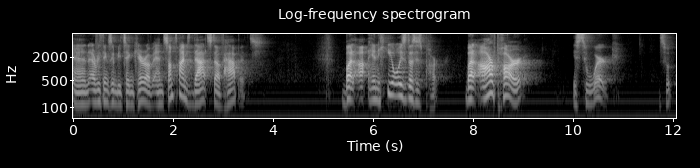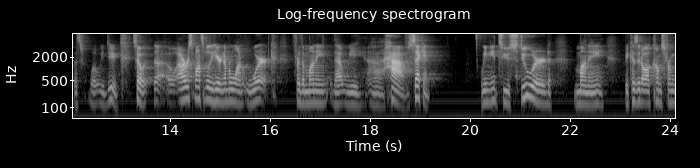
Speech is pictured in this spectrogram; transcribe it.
and everything's going to be taken care of. And sometimes that stuff happens. But uh, and he always does his part. But our part is to work. That's what, that's what we do. So uh, our responsibility here, number one, work for the money that we uh, have. Second, we need to steward money because it all comes from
